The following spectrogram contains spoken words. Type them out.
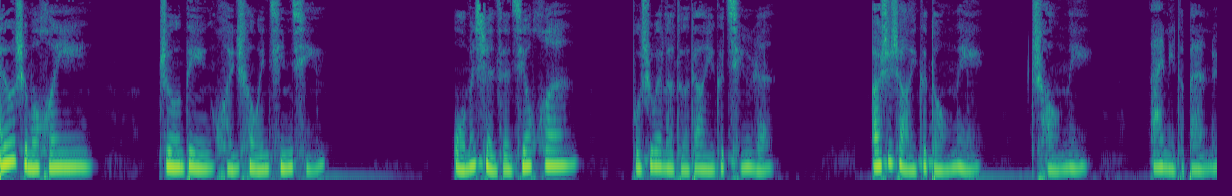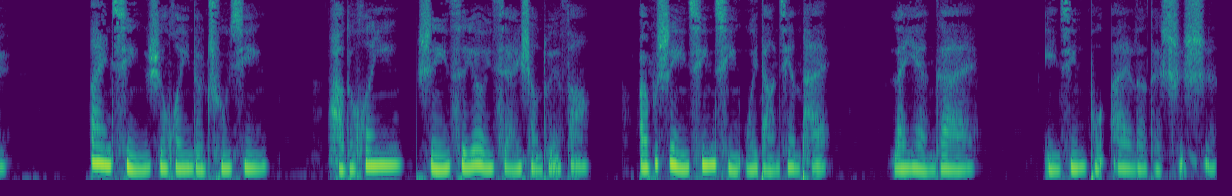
没有什么婚姻注定会成为亲情。我们选择结婚不是为了得到一个亲人而是找一个懂你宠你爱你的伴侣。爱情是婚姻的初心好的婚姻是一次又一次爱上对方而不是以亲情为挡箭牌来掩盖已经不爱了的事实。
